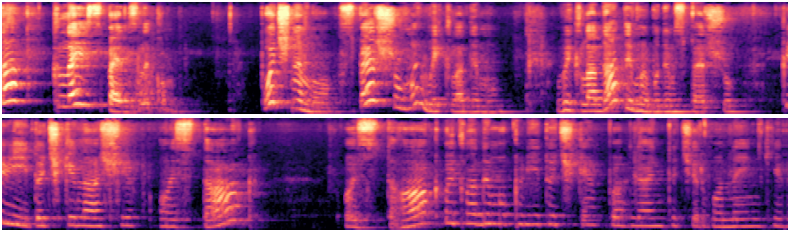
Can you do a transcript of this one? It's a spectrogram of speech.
та клей з пензликом. Почнемо. Спершу ми викладемо. Викладати ми будемо спершу квіточки наші. Ось так. Ось так викладемо квіточки. Погляньте, червоненькі.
